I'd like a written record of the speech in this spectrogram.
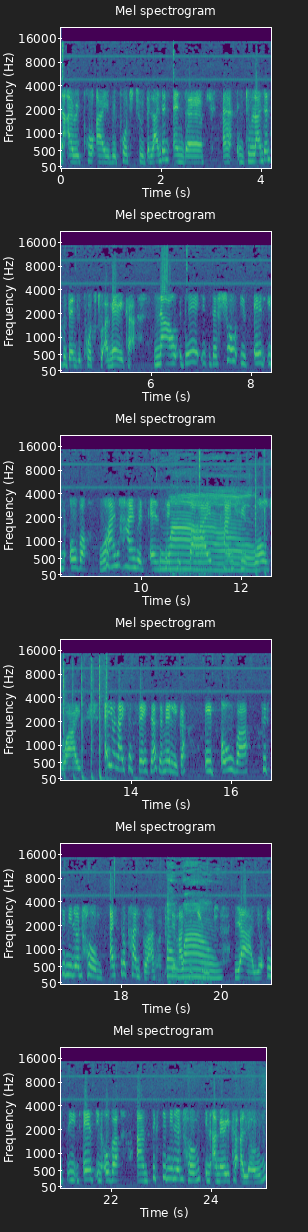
now I report I report to the London and uh, uh, to London, who then reports to America. Now, they, the show is aired in over 135 Wow. countries worldwide. A United States, yes, America, it's over 60 million homes. I still can't grasp Oh, the magnitude. wow. Yeah, it's, it is in over um, 60 million homes in America alone,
